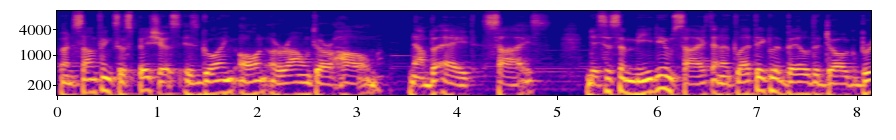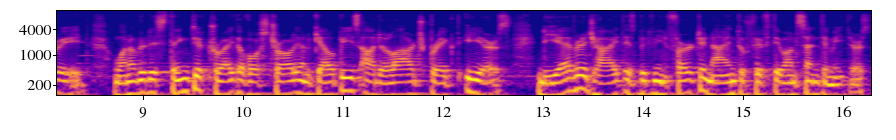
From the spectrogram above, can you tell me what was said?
when something suspicious is going on around your home. Number 8. Size this is a medium-sized and athletically built dog breed. One of the distinctive traits of Australian Kelpies are the large pricked ears. The average height is between 39 to 51 centimeters,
